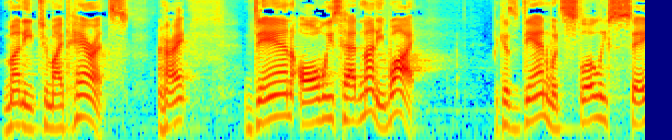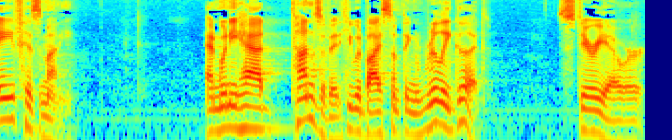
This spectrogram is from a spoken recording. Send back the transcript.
money to my parents. All right? Dan always had money. Why? Because Dan would slowly save his money. And when he had tons of it, he would buy something really good stereo or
